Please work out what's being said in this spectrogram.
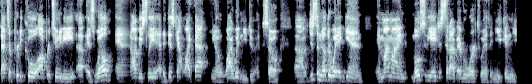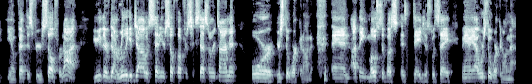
that's a pretty cool opportunity uh, as well. And obviously at a discount like that you know why wouldn't you do it? So uh, just another way again in my mind most of the agents that i've ever worked with and you can you know vet this for yourself or not you either have done a really good job of setting yourself up for success in retirement or you're still working on it. And I think most of us as agents would say, man, yeah, we're still working on that.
